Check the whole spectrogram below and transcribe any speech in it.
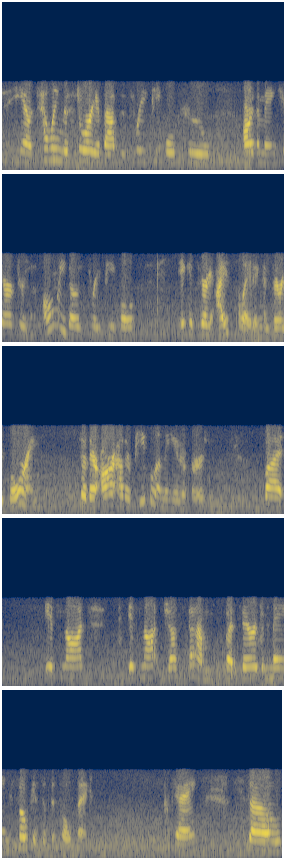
you know telling the story about the three people who are the main characters and only those three people it gets very isolating and very boring so there are other people in the universe but it's not it's not just them but they're the main focus of this whole thing okay? So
